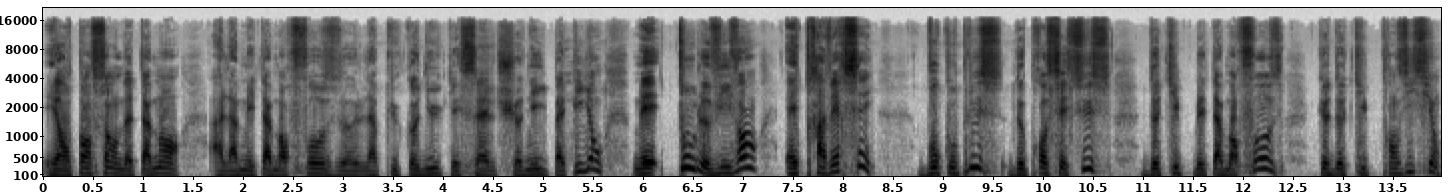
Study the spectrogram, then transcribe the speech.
et en pensant notamment à la métamorphose la plus connue qui est celle chenille-papillon, mais tout le vivant est traversé beaucoup plus de processus de type métamorphose que de type transition.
